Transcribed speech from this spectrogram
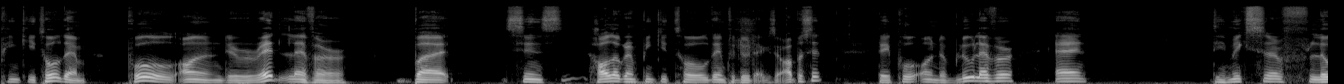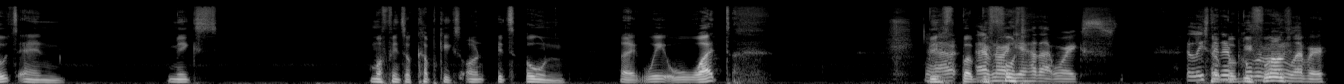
Pinkie told them. Pull on the red lever. But since hologram Pinkie told them to do the exact opposite, they pull on the blue lever and the mixer floats and makes muffins or cupcakes on its own. Like, wait, what? Yeah, Bef- I, I have no idea how that works. At least they Yeah, didn't but pull the wrong lever.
